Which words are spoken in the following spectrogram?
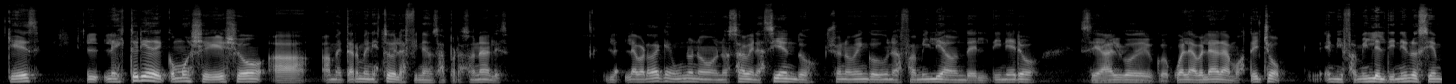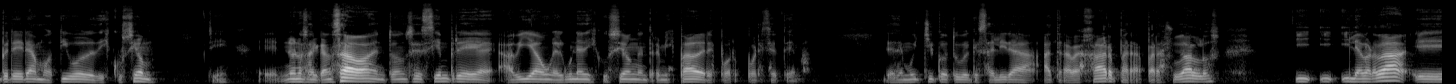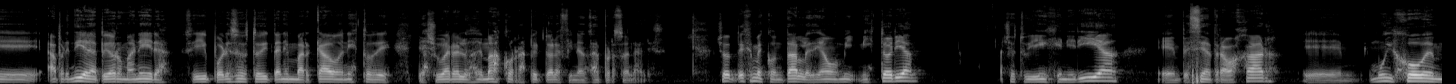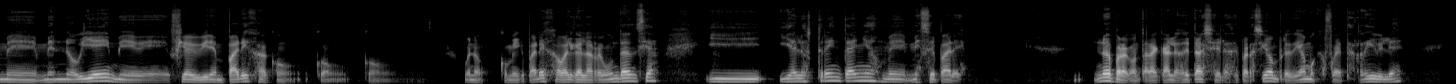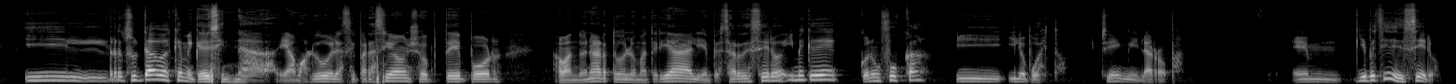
que es la historia de cómo llegué yo a, meterme en esto de las finanzas personales. La, verdad que uno no, no sabe naciendo, yo no vengo de una familia donde el dinero sea algo del cual habláramos. De hecho, en mi familia el dinero siempre era motivo de discusión. ¿sí? Eh, no nos alcanzaba, entonces siempre había alguna discusión entre mis padres por, ese tema. Desde muy chico tuve que salir a, trabajar para, ayudarlos. Y, la verdad, eh, aprendí de la peor manera, ¿sí? por eso estoy tan embarcado en esto de, ayudar a los demás con respecto a las finanzas personales. Yo déjenme contarles, digamos, mi, historia. Yo estudié ingeniería, eh, empecé a trabajar, eh, muy joven me, me, ennovié y me fui a vivir en pareja con, bueno, con mi pareja, valga la redundancia, y, a los 30 años me, separé. No es para contar acá los detalles de la separación, pero digamos que fue terrible. Y el resultado es que me quedé sin nada, digamos, luego de la separación yo opté por abandonar todo lo material y empezar de cero y me quedé con un Fusca y, y lo puesto, ¿sí? y la ropa. Em, y empecé de cero.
